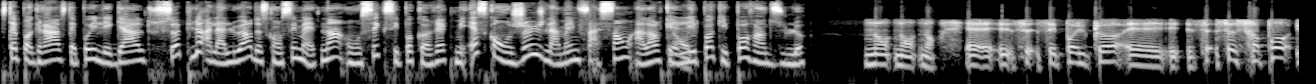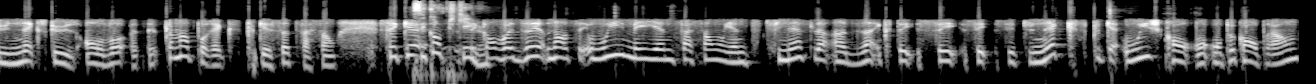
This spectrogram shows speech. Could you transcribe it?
c'était pas grave, c'était pas illégal, tout ça. Puis là, à la lueur de ce qu'on sait maintenant, on sait que c'est pas correct. Mais est-ce qu'on juge de la même façon alors que l'époque est pas rendue là? Non, non, non. Euh, c'est pas le cas. Euh, ce sera pas une excuse. On va. Comment on pourrait expliquer ça de façon? C'est que c'est compliqué. C'est qu'on va dire non. C'est oui, mais il y a une façon, il y a une petite finesse là en disant, écoutez, c'est c'est c'est une explication. Oui, je, on peut comprendre,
